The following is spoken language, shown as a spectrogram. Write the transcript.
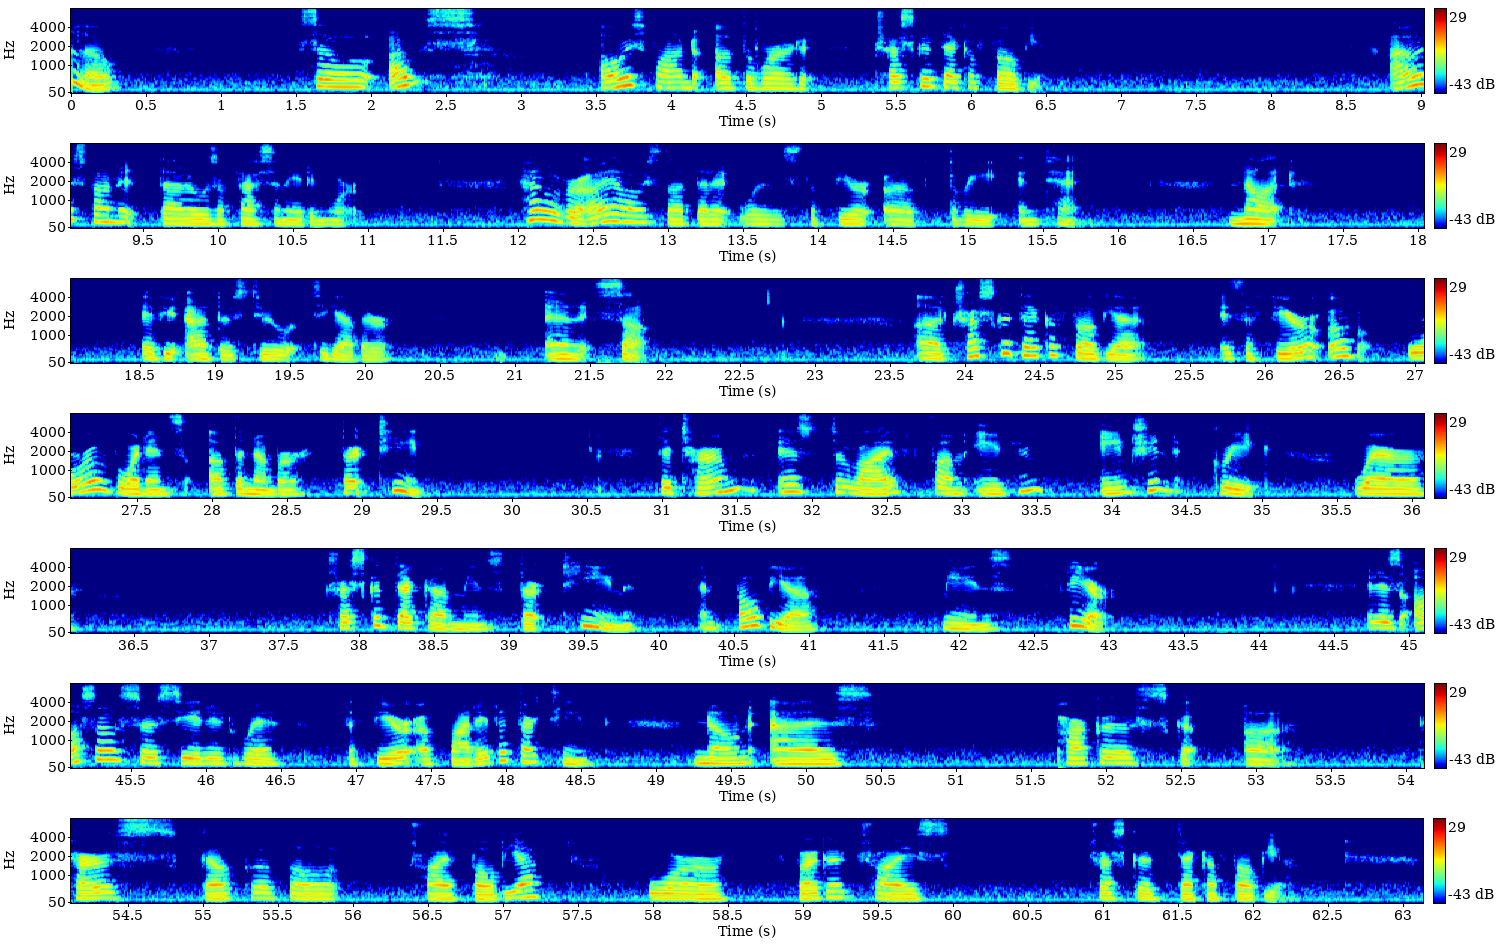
Hello. So I was always fond of the word triskaidekaphobia. I always found it that it was a fascinating word. However, I always thought that it was the fear of three and ten, not if you add those two together and it's sum. Uh, triskaidekaphobia is the fear of or avoidance of the number 13. The term is derived from ancient, ancient Greek, where triskaideka means 13 and phobia means fear. It is also associated with the fear of Friday the 13th, known as Parasca, uh, or Triskaidekaphobia.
